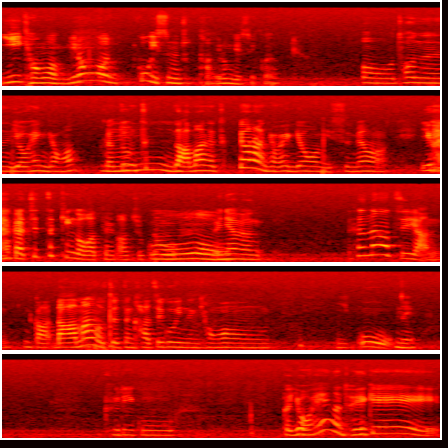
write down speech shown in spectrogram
이 경험 이런 건 꼭 있으면 좋다 이런 게 있을까요? 어 저는 여행 경험. 그러니까 좀 특, 음. 나만의 특별한 여행 경험이 있으면 이거 약간 치트킨 것 같아가지고 오. 왜냐면 흔하지 않. 그러니까 나만 어쨌든 가지고 있는 경험이고 네. 그리고 그러니까 여행은 되게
